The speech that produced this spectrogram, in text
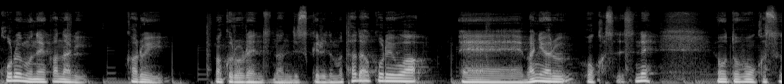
これもね、かなり軽いマクロレンズなんですけれども、ただこれは、えー、マニュアルフォーカスですね。オートフォーカス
